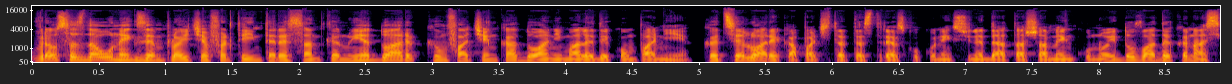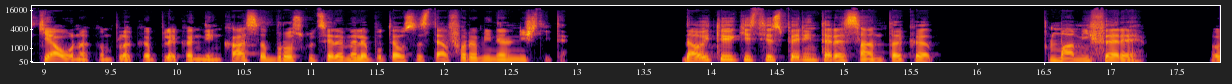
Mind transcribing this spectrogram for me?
vreau să-ți dau un exemplu aici foarte interesant, că nu e doar când facem cadou animale de companie. Cățelul are capacitatea să trăiască o conexiune de atașament cu noi, dovadă că na, schiaună când plecă, plecând din casă, broscuțele mele puteau să stea fără mine liniștite. Dar uite, e o chestie super interesantă că mamifere, o,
